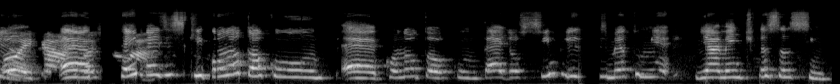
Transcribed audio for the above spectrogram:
Oi, cara. É, Tem vezes que quando eu tô com. É, quando eu tô com TED, eu simplesmente minha, minha mente pensa assim,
